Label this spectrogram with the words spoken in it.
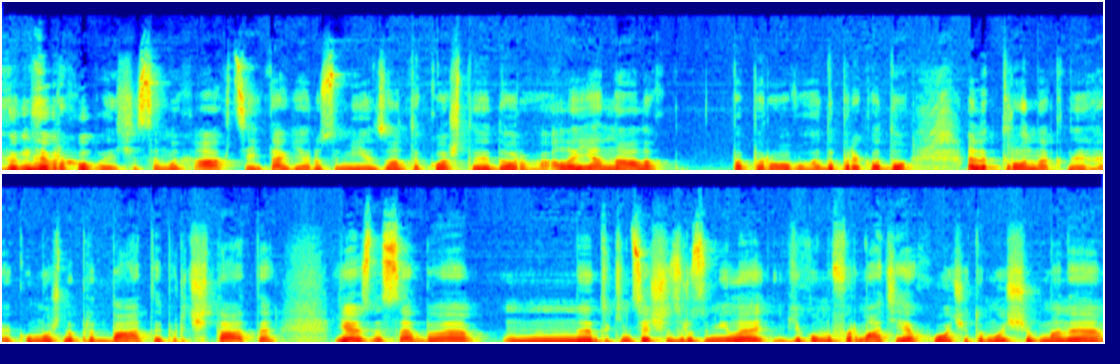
не враховуючи самих акцій. Так, я розумію, зонта коштує дорого, але є аналог паперового, до прикладу, електронна книга, яку можна придбати, прочитати. Я ось для себе не до кінця ще зрозуміла, в якому форматі я хочу, тому що в мене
